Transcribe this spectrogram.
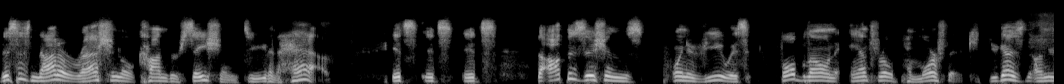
this is not a rational conversation to even have. It's it's it's the opposition's point of view is full blown anthropomorphic. You guys under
